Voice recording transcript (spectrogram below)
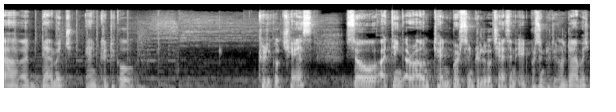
uh, damage and critical critical chance So I think around 10% critical chance and 8% critical damage.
